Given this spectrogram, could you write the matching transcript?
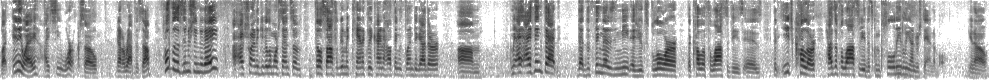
but anyway, I see work, so got to wrap this up. Hopefully, this is interesting today. I, I, was trying to give you a little more sense of philosophically, mechanically, kind of how things blend together. Um, I mean, I, I, think that that the thing that is neat as you explore the color philosophies is that each color has a philosophy that's completely understandable. You know,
